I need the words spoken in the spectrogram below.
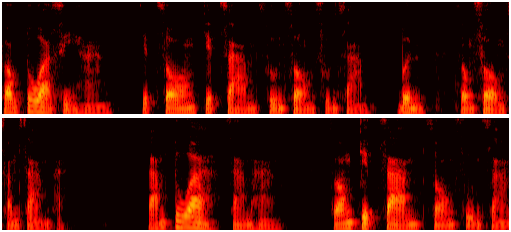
สองตัวสี่หางเจ็ดสองเจ็ดสามศูนย์สองศูนย์สามเบิ้ลสองสองสามสามค่ะสามตัวสามหางสองเจ็ดสามสองศูนย์สาม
